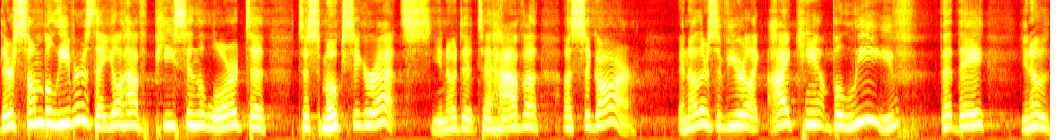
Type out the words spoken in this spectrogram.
there's some believers that you'll have peace in the Lord to, to smoke cigarettes, you know, to, to have a, a cigar. And others of you are like, I can't believe that they, you know,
